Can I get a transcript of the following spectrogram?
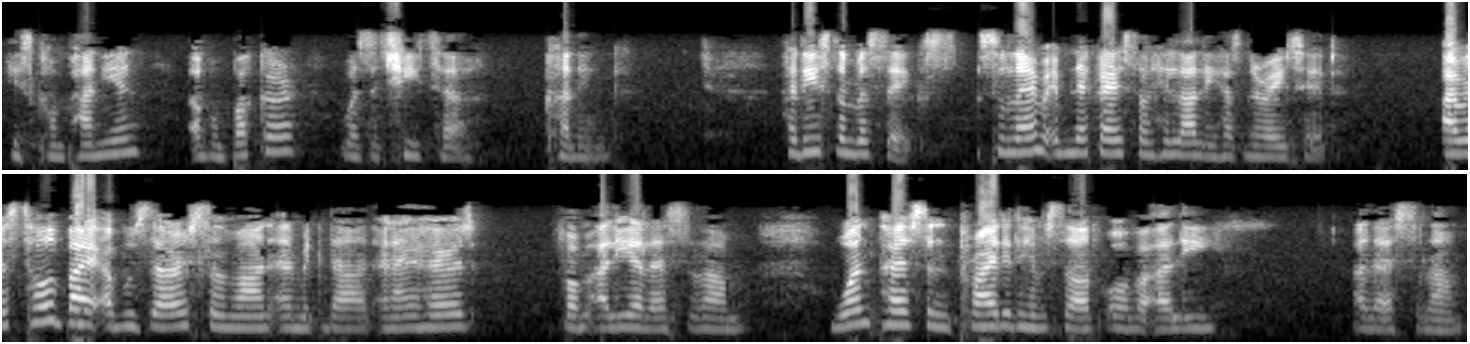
His companion, Abu Bakr, was a cheater, cunning. Hadith number 6. Sulaim ibn Qais al-Hilali has narrated, I was told by Abu Zar, Salman and Miqdad, and I heard from Ali salam. One person prided himself over Ali salam.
